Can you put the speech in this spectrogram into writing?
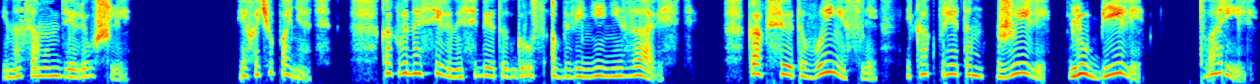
И на самом деле ушли. Я хочу понять, как вы носили на себе этот груз обвинений и зависти, как все это вынесли и как при этом жили, любили, творили.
